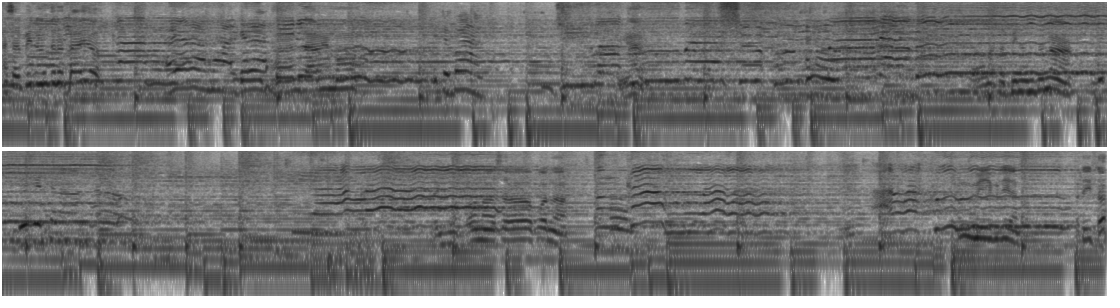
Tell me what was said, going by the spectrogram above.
nasa binundo na tayo. Ayan ah. Oh. Pati sa.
